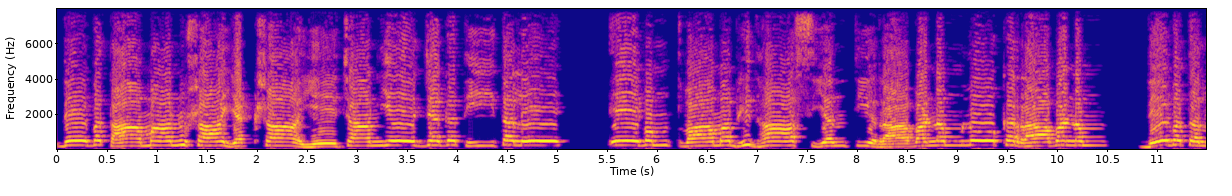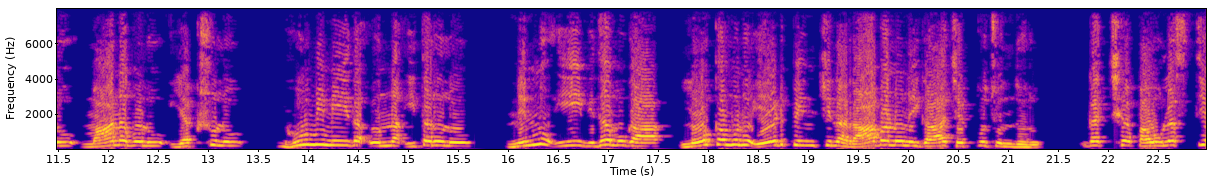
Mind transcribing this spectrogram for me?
దేవతా మానుషా యక్షా ఏ చాన్యే జగతీతలే. ఏం త్వామభిధాస్యంతి రావణం లోక రావణం దేవతలు మానవులు యక్షులు భూమి మీద ఉన్న ఇతరులు నిన్ను ఈ విధముగా లోకమును ఏడ్పించిన రావణునిగా చెప్పుచుందురు. గచ్చ పౌలస్త్య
